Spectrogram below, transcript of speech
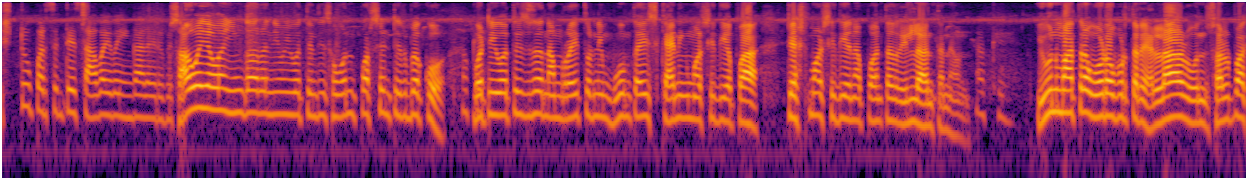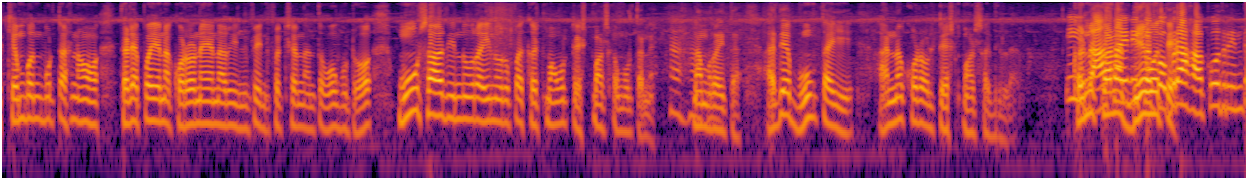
ಎಷ್ಟು ಪರ್ಸೆಂಟೇಜ್ ಸಾವಯವ ಇಂಗಾಲ ಇರಬೇಕು? ಸಾವಯವ ಇಂಗಾಲ ನೀವು ಇವತ್ತಿನ ದಿವಸ ಒಂದು ಪರ್ಸೆಂಟ್ ಇರಬೇಕು. ಬಟ್ ಇವತ್ತಿನ ದಿವಸ ನಮ್ಮ ರೈತರು ನಿಮ್ಮ ಭೂಮಿ ತಾಯಿ ಸ್ಕ್ಯಾನಿಂಗ್ ಮಾಡಿಸಿದ್ಯಪ್ಪ ಟೆಸ್ಟ್ ಮಾಡಿಸಿದ್ಯೇನಪ್ಪ ಅಂತಂದ್ರೆ ಇಲ್ಲ ಅಂತಾನೆ ಅವನು. ಇವನು ಮಾತ್ರ ಓಡೋಗ್ಬಿಡ್ತಾರೆ. ಎಲ್ಲ ಒಂದು ಸ್ವಲ್ಪ ಕೆಮ್ಮು ಬಂದ್ಬಿಟ್ಟ ತಕ್ಷಣ ತಡೆಪ್ಪ ಏನೋ ಕೊರೋನಾ ಏನಾರು ಇನ್ಫೆ ಇನ್ಫೆಕ್ಷನ್ ಅಂತ ಹೋಗ್ಬಿಟ್ಟು ಮೂರು ಸಾವಿರದ ಇನ್ನೂರು ಐನೂರು ರೂಪಾಯಿ ಖರ್ಚು ಮಾಡ್ಬಿಟ್ಟು ಟೆಸ್ಟ್ ಮಾಡ್ಸ್ಕೊಂಬಿಡ್ತಾನೆ ನಮ್ಮ ರೈತ. ಅದೇ ಭೂಮಿ ತಾಯಿ ಅನ್ನ ಕೂಡ ಅವ್ಳು ಟೆಸ್ಟ್ ಮಾಡಿಸೋದಿಲ್ಲ. ಈ ಕಣ್ಣು ಕಾಣ ರಾಸಾಯನಿಕ ದೇವತೆ. ಗೊಬ್ಬರ ಹಾಕೋದ್ರಿಂದ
